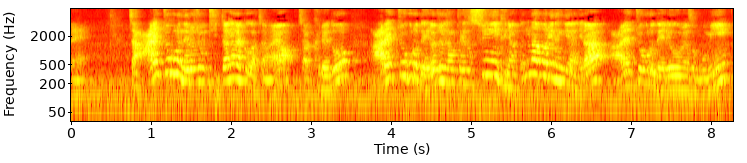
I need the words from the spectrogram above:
네. 자 아래쪽으로 내려주면 뒷땅이 날 것 같잖아요. 자 그래도 아래쪽으로 내려준 상태에서 스윙이 그냥 끝나버리는 게 아니라 아래쪽으로 내려오면서 몸이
